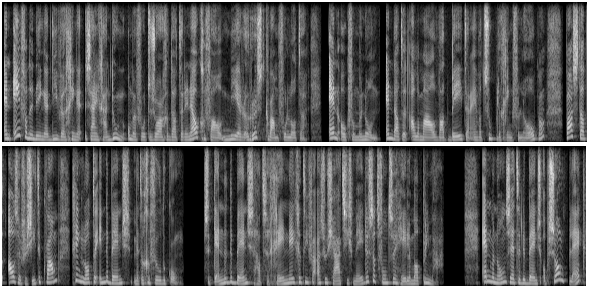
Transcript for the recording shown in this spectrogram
En een van de dingen die we gingen, zijn gaan doen om ervoor te zorgen dat er in elk geval meer rust kwam voor Lotte en ook voor Manon en dat het allemaal wat beter en wat soepeler ging verlopen, was dat als er visite kwam, ging Lotte in de bench met een gevulde kong. Ze kende de bench, had ze geen negatieve associaties mee, dus dat vond ze helemaal prima. En Manon zette de bench op zo'n plek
